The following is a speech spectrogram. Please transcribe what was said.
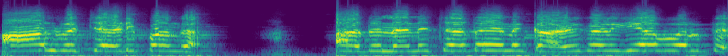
ஆள் வச்சு அடிப்பாங்க. அத நினைச்சாதான் எனக்கு அழுகழுகியா வருது.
